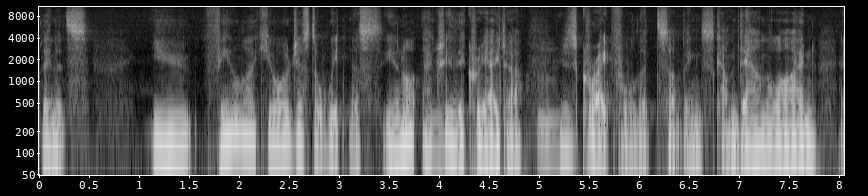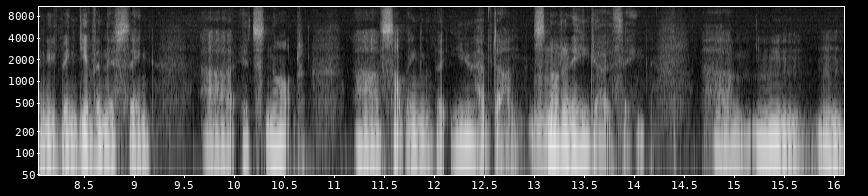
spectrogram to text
then it's you feel like you're just a witness. You're not actually the creator. Mm. You're just grateful that something's come down the line and you've been given this thing. Uh, it's not uh, something that you have done. It's Mm. not an ego thing. Um, mm, mm.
